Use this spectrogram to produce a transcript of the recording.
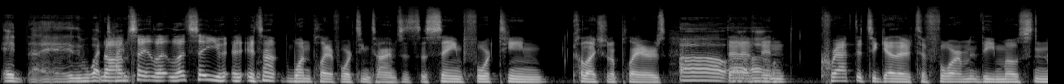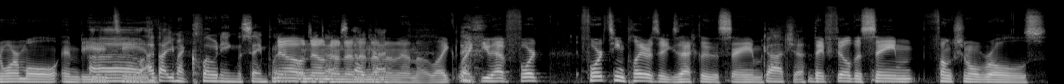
it uh, what No, I'm saying let, let's say you it's not one player 14 times, it's the same 14 collection of players Oh, that oh, have been crafted together to form the most normal NBA oh, team. I thought you meant cloning the same player. No, 14 no, no, no, no, no, no, no, no. Like, like you have four, 14 players are exactly the same. Gotcha. They fill the same functional roles,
